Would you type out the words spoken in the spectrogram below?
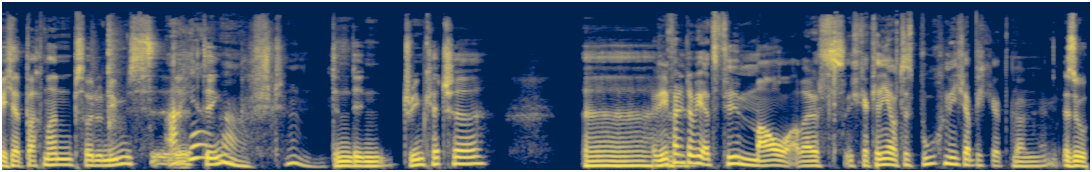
Richard Bachmann Pseudonyms äh, Ach ja, Ding. stimmt. Dann den Dreamcatcher. Äh, Den fand ich, glaube ich, als Film mau, aber das, ich kenne ja auch das Buch nicht, habe ich gerade gar ähm, keinen. also,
